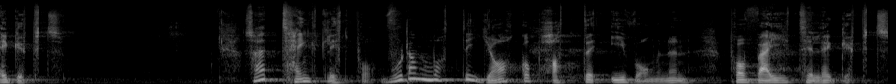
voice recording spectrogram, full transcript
Egypt. Så har jeg tenkt litt på hvordan måtte Jakob hatt det i vognen på vei til Egypt.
